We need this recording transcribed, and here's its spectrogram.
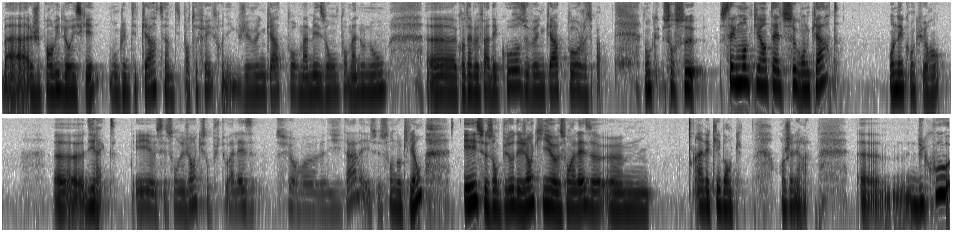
bah, j'ai pas envie de le risquer. Donc, j'ai une petite carte, un petit portefeuille électronique. Je veux une carte pour ma maison, pour ma nounou. Euh, quand elle veut faire des courses, je veux une carte pour, je sais pas. Donc, sur ce segment de clientèle seconde carte, on est concurrent euh, direct. Et euh, ce sont des gens qui sont plutôt à l'aise sur le digital, et ce sont nos clients. Et ce sont plutôt des gens qui sont à l'aise avec les banques, en général. Du coup,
